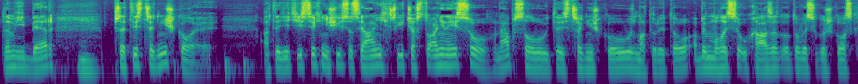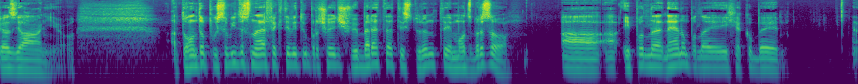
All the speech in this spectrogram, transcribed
ten výběr hmm. před ty střední školy. A ty děti z těch nižších sociálních tříd často ani nejsou, neabsolvují ty střední školu s maturitou, aby mohli se ucházet o to vysokoškolské vzdělání. Jo. A tohle to působí dost neefektivitu, protože když vyberete ty studenty moc brzo a, a i podle, nejenom podle jejich jakoby eh,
